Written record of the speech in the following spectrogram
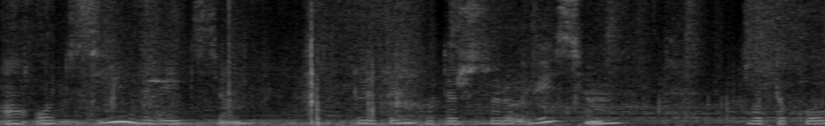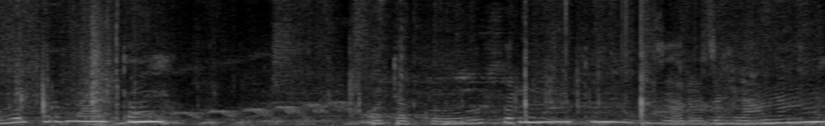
А оці, дивіться, клітинку теж 48. Ось такого формату. Отакого формату. Зараз глянемо.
